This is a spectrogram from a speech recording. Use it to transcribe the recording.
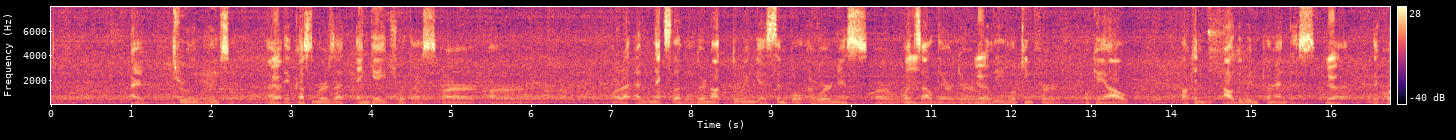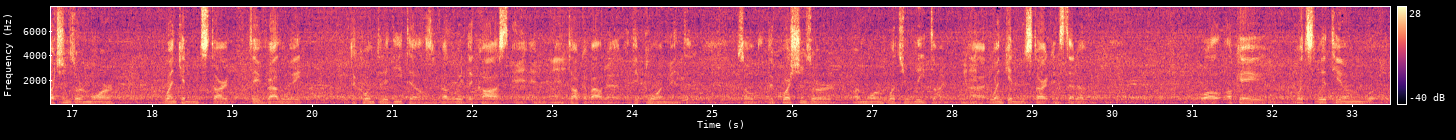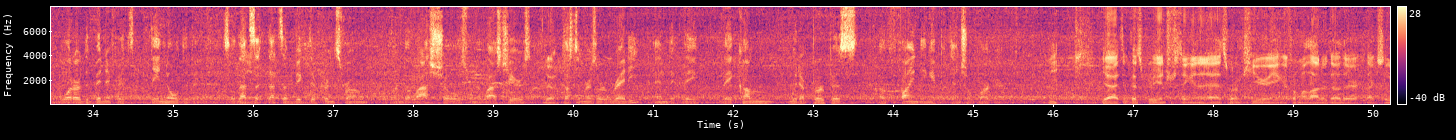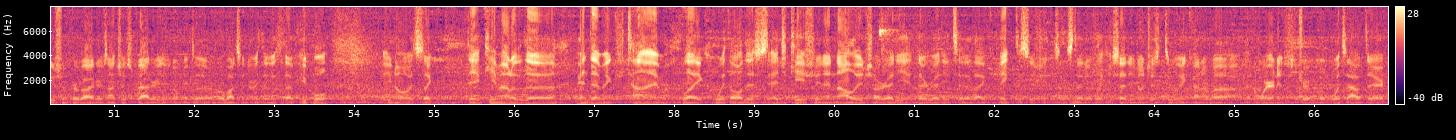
I truly believe so. Uh, Yeah. The customers that engage with us are are are at, next level. They're not doing a simple awareness or what's out there. They're Yeah. really looking for okay, how how can how do we implement this? Yeah. Uh, the questions are more when can we start to evaluate to go into the details, evaluate the cost, and, and, and talk about a, a deployment. And so the questions are, are more what's your lead time? Uh, when can we start instead of well, okay, what's lithium? Wh- What are the benefits? They know the benefits. So that's a, mm-hmm. that's a big difference from, from the last shows, from the last years. Yeah. Customers are ready and they, they come with a purpose of finding a potential partner. Hmm. Yeah, I think that's pretty interesting, and that's what I'm hearing from a lot of the other like solution providers, not just battery, you know, but the robots and everything. Is that people, you know, it's like they came out of the pandemic time like with all this education and knowledge already, and they're ready to like make decisions instead of like you said, you know, just doing kind of a, an awareness trip of what's out there.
